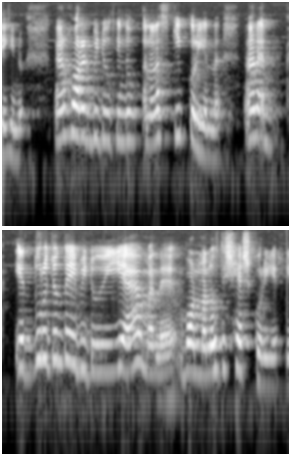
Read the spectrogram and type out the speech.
দেখি না। কারণ হরের ভিডিও কিন্তু আনারা স্কিপ করিয়েন না। আর এর দূরের জন্য এই ভিডিও ইয়া মানে বন মানুষ দিয়ে শেষ করি আর কি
